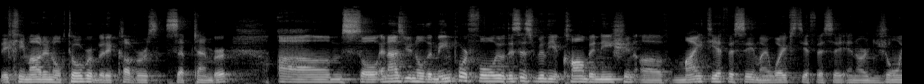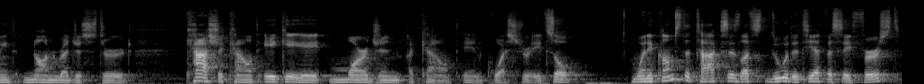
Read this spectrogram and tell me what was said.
it came out in October, but it covers September. Um, so, and as you know, the main portfolio, this is really a combination of my TFSA, my wife's TFSA, and our joint non-registered cash account, aka margin account in Questrade. So, when it comes to taxes, let's do the TFSA first.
